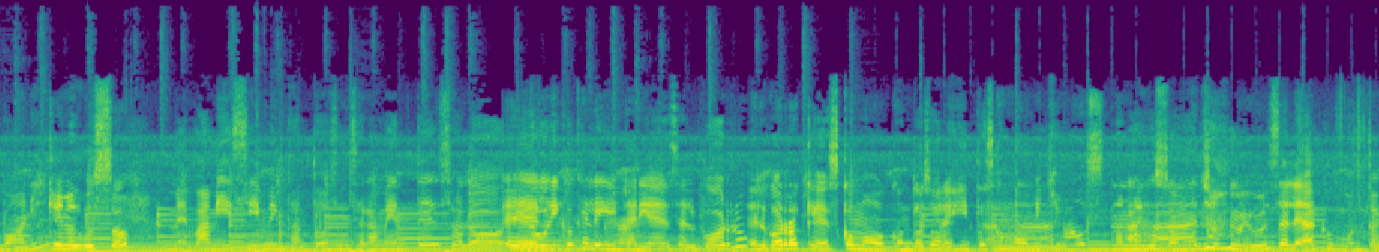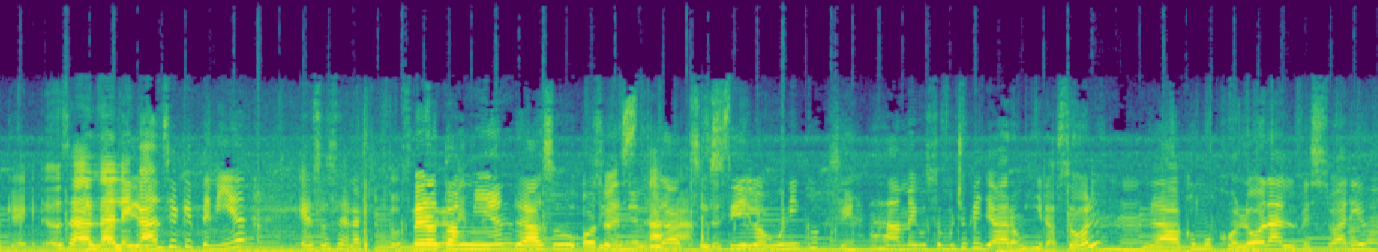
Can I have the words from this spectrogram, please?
Bunny. Que nos gustó. Me- a mí sí me encantó, sinceramente. Solo El- lo único que le quitaría es el gorro. El gorro que es como con dos orejitas, como. Mickey Mouse, no me Ajá, gustó mucho. No me gusta, le da como un toque. O sea, la elegancia que tenía, eso se la quitó. Pero también le da su su, es- originalidad, ajá, su, estilo. único. Sí. Ajá, me gustó mucho que llevara un girasol. Le daba como color al vestuario. Ajá.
